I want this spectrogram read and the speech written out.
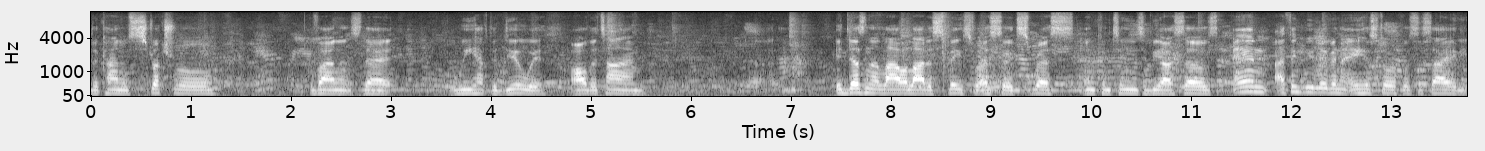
the kind of structural violence that we have to deal with all the time, it doesn't allow a lot of space for us to express and continue to be ourselves. And I think we live in an ahistorical society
